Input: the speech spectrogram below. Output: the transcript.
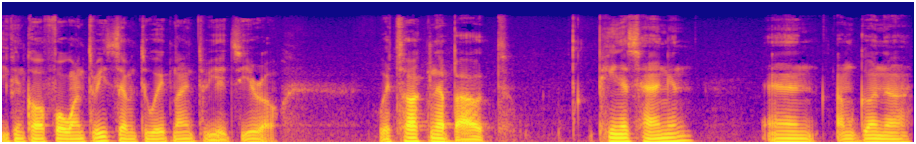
You can call 413-728-9380. We're talking about penis hanging, and I'm gonna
